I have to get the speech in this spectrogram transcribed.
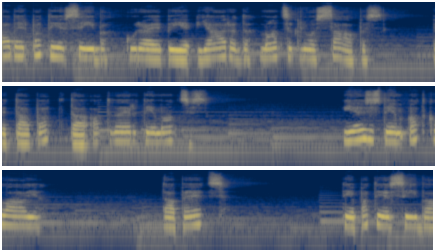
Tāda ir patiesība, kurai bija jārada mācekļos sāpes, bet tāpat tā atvēra tiem acis. Jēzus tiem atklāja, tāpēc tie patiesībā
